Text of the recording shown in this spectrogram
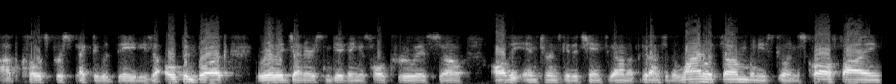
up close perspective with Dave. He's an open book, really generous and giving. His whole crew is so. All the interns get a chance to get on get onto the line with him when he's doing his qualifying.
